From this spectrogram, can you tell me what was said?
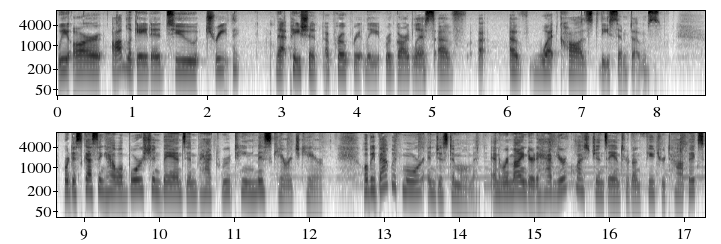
we are obligated to treat that patient appropriately, regardless of uh, of what caused these symptoms. We're discussing how abortion bans impact routine miscarriage care. We'll be back with more in just a moment. And a reminder to have your questions answered on future topics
